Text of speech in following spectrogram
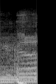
no.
